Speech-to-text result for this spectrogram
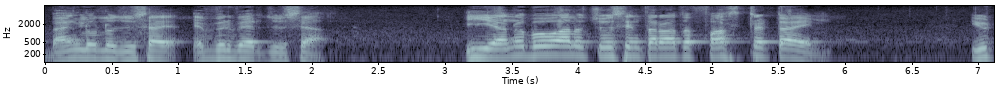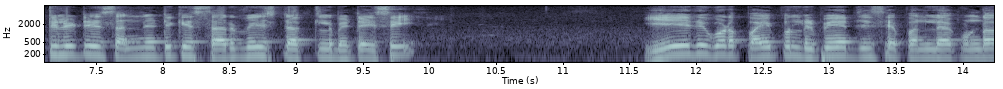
బెంగళూరులో చూసా ఎవ్రీవేర్ చూసా. ఈ అనుభవాలు చూసిన తర్వాత ఫస్ట్ టైం యూటిలిటీస్ అన్నిటికీ సర్వీస్ డక్ట్లు పెట్టేసి ఏది కూడా పైపులు రిపేర్ చేసే పని లేకుండా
